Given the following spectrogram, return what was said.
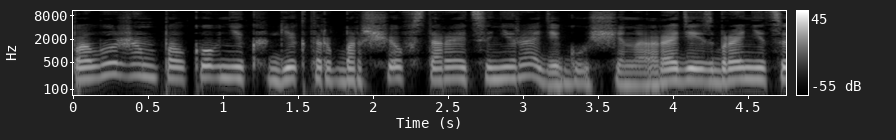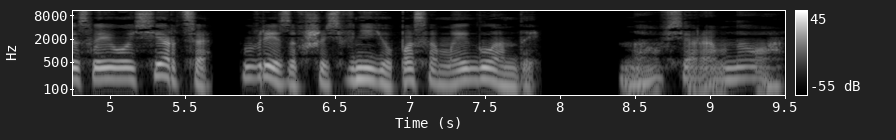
Положим, полковник Гектор Борщев старается не ради Гущина, а ради избранницы своего сердца, врезавшись в нее по самые гланды. Но все равно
